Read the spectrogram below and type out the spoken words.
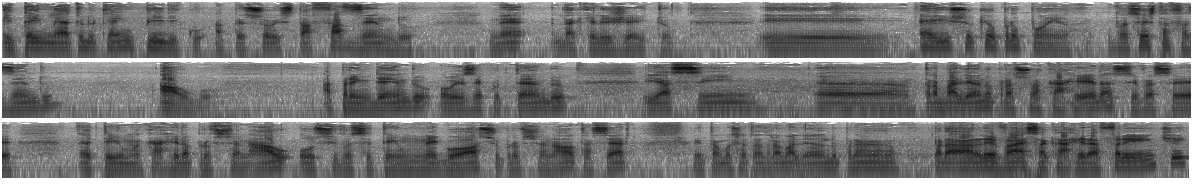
e tem método que é empírico. A pessoa está fazendo, né, daquele jeito. E é isso que eu proponho. Você está fazendo algo, aprendendo ou executando e assim é, trabalhando para sua carreira, se você é, tem uma carreira profissional ou se você tem um negócio profissional, tá certo? Então você está trabalhando para levar essa carreira à frente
